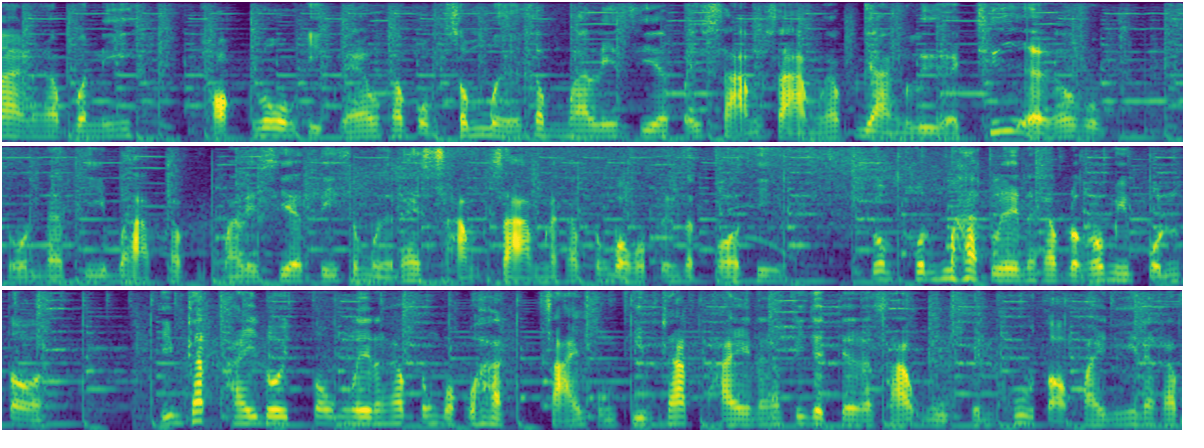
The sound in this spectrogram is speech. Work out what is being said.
มากนะครับ วันนี้ ช็อกโลกอีกแล้วครับผมเสมอกับมาเลเซียไป 3-3 ครับ อย่างเหลือเชื่อครับผมโดนนาทีบาปครับมาเลเซียตีเสมอได้ 3-3 นะครับ ต้องบอกว่าเป็นสกอร์ที่ร่วมท้นมากเลยนะครับ แล้วก็มีผลต่อทีมชาติไทยโดยตรงเลยนะครับ ต้องบอกว่าสายของทีมชาติไทยนะครับ ที่จะเจอกับซาอุเป็นคู่ต่อไปนี้นะครับ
